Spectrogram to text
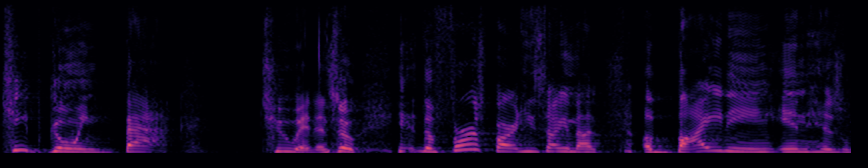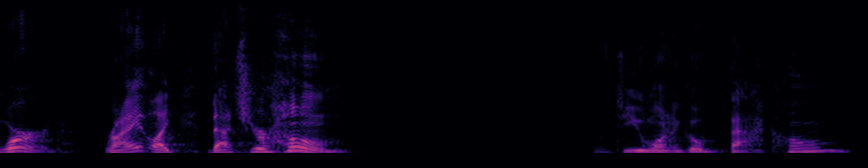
keep going back to it. And so the first part, he's talking about abiding in his word, right? Like that's your home. Do you want to go back home?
